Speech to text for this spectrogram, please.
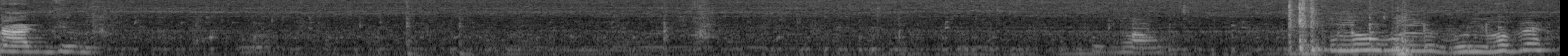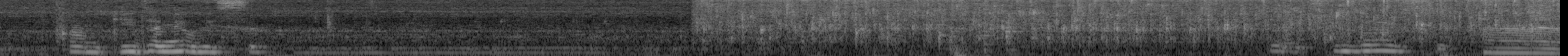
নাক দিন পোলাও পোলাও বললে ভুল হবে কারণ কি জানি হয়েছে। হ্যাঁ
